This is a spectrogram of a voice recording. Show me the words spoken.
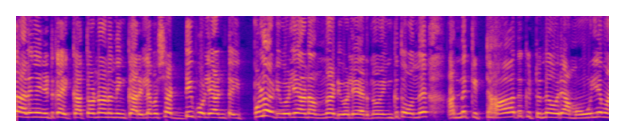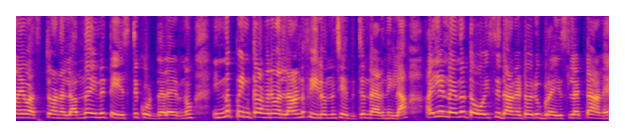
കാലം കഴിഞ്ഞിട്ട് കഴിക്കാത്തതുകൊണ്ടാണെന്ന് നിങ്ങൾക്ക് അറിയില്ല പക്ഷെ അടിപൊളിയാണ് കേട്ടോ ഇപ്പോഴും അടിപൊളിയാണ്. അന്ന് അടിപൊളിയായിരുന്നു. എനിക്ക് തോന്നുന്നു അന്ന് കിട്ടാതെ കിട്ടുന്ന ഒരു അമൂല്യമായ വസ്തുവാണല്ലോ. അന്ന് അതിന് ടേസ്റ്റ് കൂടുതലായിരുന്നു. ഇന്നിപ്പോൾ എനിക്ക് അങ്ങനെ വല്ലാണ്ട് ഫീൽ ഒന്നും ചെയ്തിട്ടുണ്ടായിരുന്നില്ല. അതിലുണ്ടായിരുന്ന ടോയ്സ് ഇതാണ് കേട്ടോ ഒരു ബ്രേസ്ലെറ്റ് ആണ്.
